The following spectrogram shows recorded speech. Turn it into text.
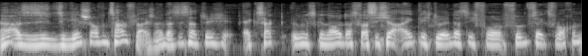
Ja, also sie, sie gehen schon auf den Zahnfleisch. Ne? Das ist natürlich exakt übrigens genau das, was ich ja eigentlich, du erinnerst dich vor fünf, sechs Wochen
